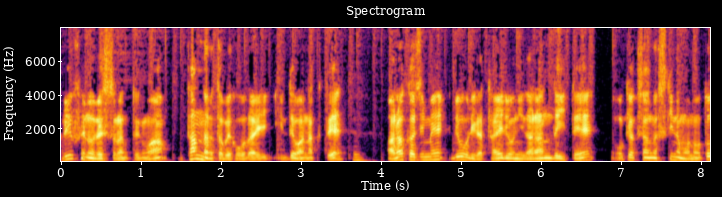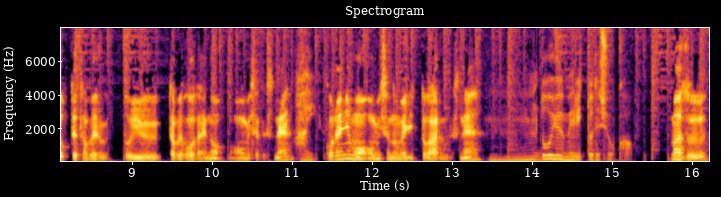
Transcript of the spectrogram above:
ビュッフェのレストランというのは単なる食べ放題ではなくて、うんあらかじめ料理が大量に並んでいて、お客さんが好きなものを取って食べるという食べ放題のお店ですね。はいこれにもお店のメリットがあるんですね。うーんどういうメリットでしょうか？まず、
